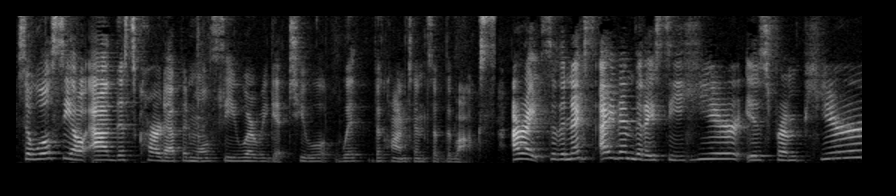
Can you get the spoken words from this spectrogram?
So we'll see, I'll add this card up and we'll see where we get to with the contents of the box. All right, so the next item that I see here is from Pure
